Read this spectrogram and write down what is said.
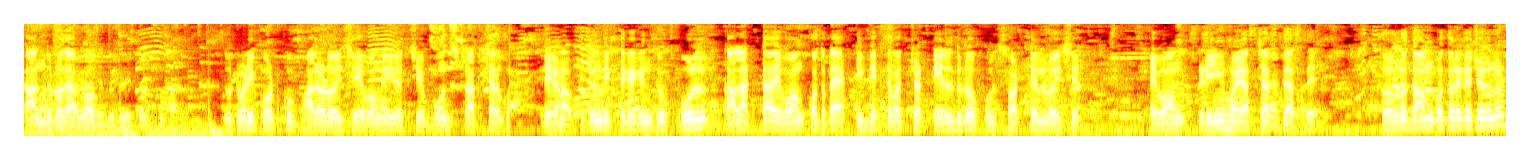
কান দুটো দেখো। দুটোরই কোট খুব ভালো রয়েছে এবং এই হচ্ছে বোন স্ট্রাকচার দেখে নাও পিছন দিক থেকে কিন্তু ফুল কালারটা এবং কতটা অ্যাক্টিভ দেখতে পাচ্ছ আর টেল দুটো ফুল শর্ট টেল রয়েছে এবং রিং হয়ে আসছে আস্তে আস্তে। তো এগুলোর দাম কত রেখেছো এগুলোর?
